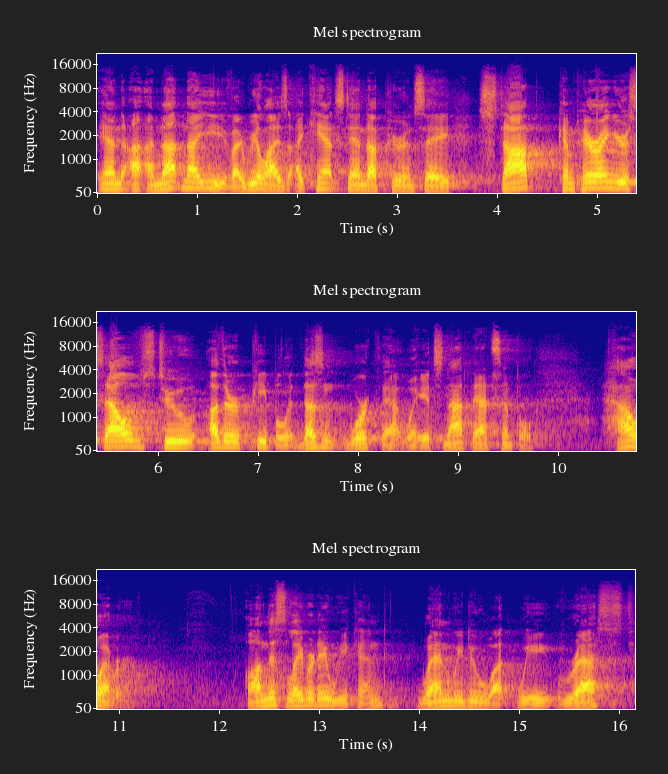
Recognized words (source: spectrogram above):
And I'm not naive. I realize I can't stand up here and say, stop comparing yourselves to other people. It doesn't work that way. It's not that simple. However, on this Labor Day weekend, when we do what? We rest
